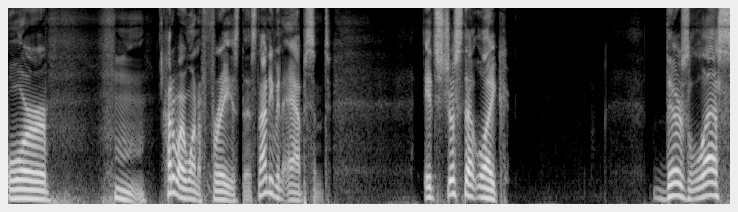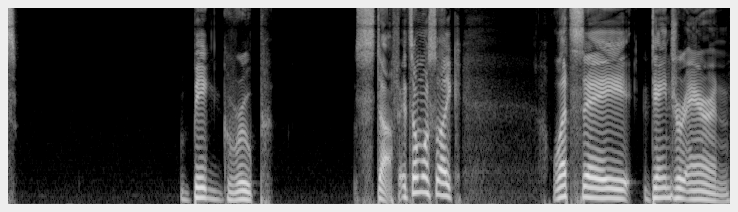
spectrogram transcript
or hmm, how do I want to phrase this? Not even absent. It's just that like there's less big group stuff. It's almost like let's say Danger Ehren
